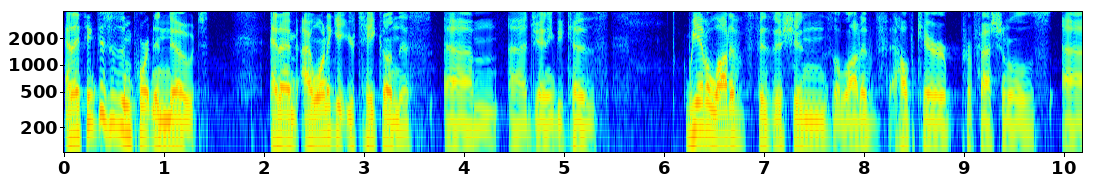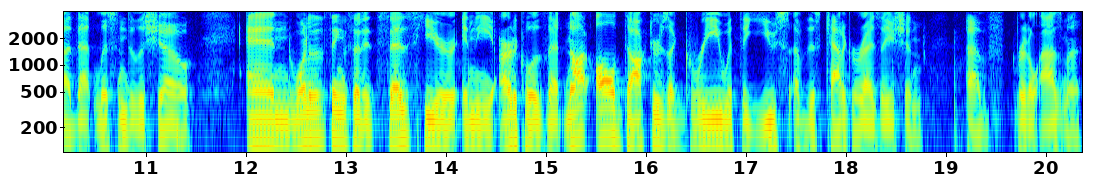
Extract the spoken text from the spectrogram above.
and I think this is important to note, and I'm, I want to get your take on this, um, uh, Jenny, because we have a lot of physicians, a lot of healthcare professionals uh, that listen to the show. And one of the things that it says here in the article is that not all doctors agree with the use of this categorization of brittle asthma.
